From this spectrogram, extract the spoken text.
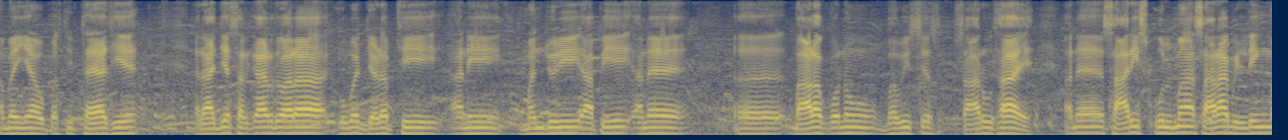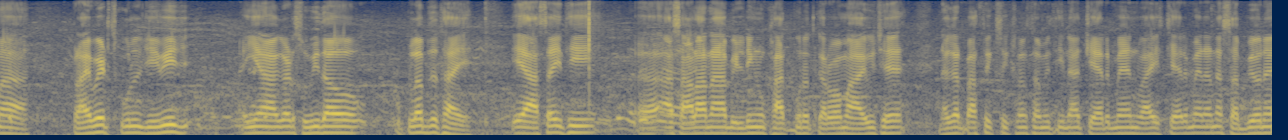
અમે અહીંયા ઉપસ્થિત થયા છીએ. રાજ્ય સરકાર દ્વારા ખૂબ જ ઝડપથી આની મંજૂરી આપી અને બાળકોનું ભવિષ્ય સારું થાય અને સારી સ્કૂલમાં, સારા બિલ્ડિંગમાં, પ્રાઇવેટ સ્કૂલ જેવી જ અહીંયા આગળ સુવિધાઓ ઉપલબ્ધ થાય એ આશયથી આ શાળાના બિલ્ડિંગનું ખાતમુહૂર્ત કરવામાં આવ્યું છે. નગર પ્રાથમિક શિક્ષણ સમિતિના ચેરમેન, વાઇસ ચેરમેન અને સભ્યોને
